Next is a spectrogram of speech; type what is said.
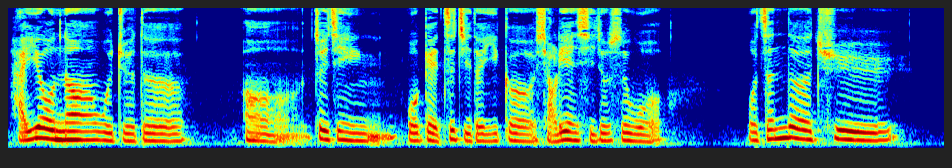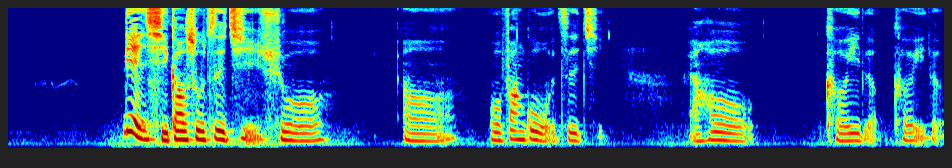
还有呢，我觉得，呃，最近我给自己的一个小练习就是我，我真的去练习告诉自己说，呃，我放过我自己，然后可以了，可以了，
